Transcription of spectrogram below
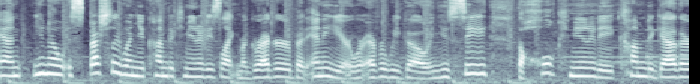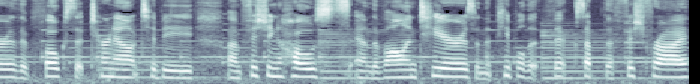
And you know, especially when you come to communities like McGregor, but any year, wherever we go, and you see the whole community come together, the folks that turn out to be um, fishing hosts and the volunteers and the people that fix up the fish fry.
